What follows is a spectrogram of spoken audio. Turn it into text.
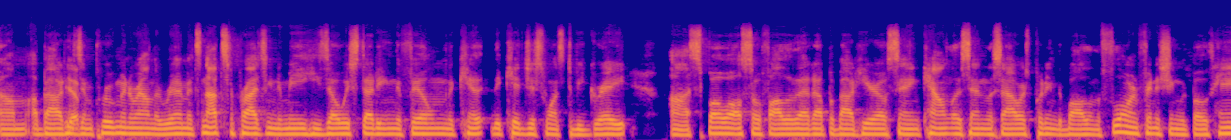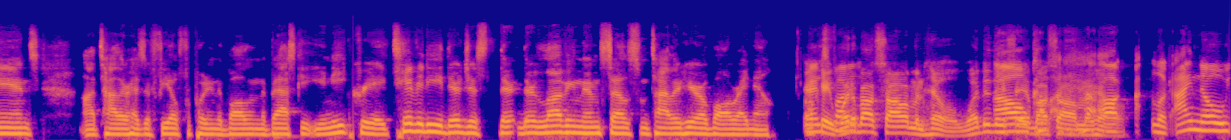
um, about his Yep. improvement around the rim. It's not surprising to me. He's always studying the film. The kid, the kid just wants to be great. Uh, Spo also followed that up about Herro saying countless endless hours putting the ball on the floor and finishing with both hands. Uh, Tyler has a feel for putting the ball in the basket. Unique creativity. They're just they're they're loving themselves from Tyler Herro ball right now. And Okay, what about Solomon Hill? What did they say Oh, about. Solomon Hill? Uh, look, I know,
